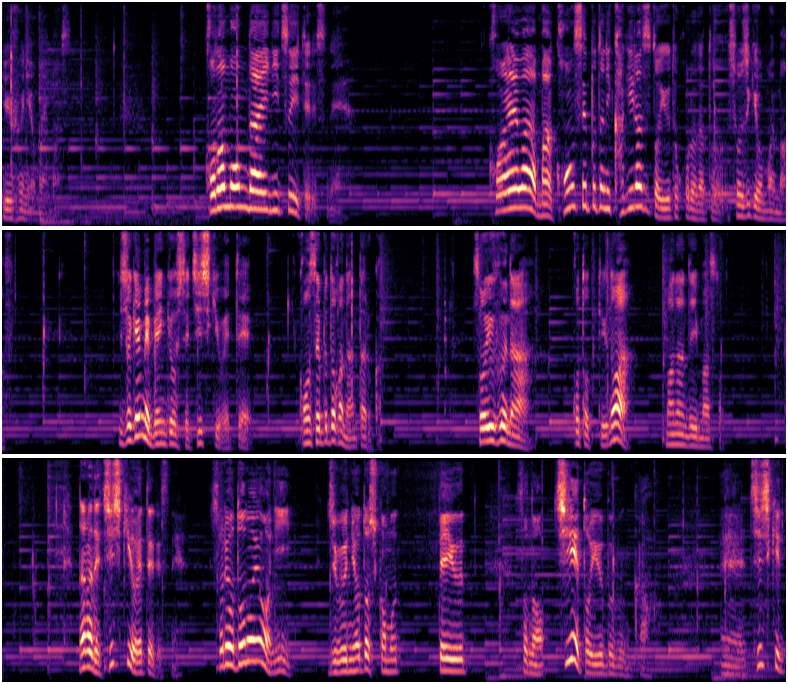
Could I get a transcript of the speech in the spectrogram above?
いうふうに思います。この問題についてですねこれはまあコンセプトに限らずというところだと正直思います。一生懸命勉強して知識を得てコンセプトが何たるか。そういうふうなことっていうのは学んでいますと。なので知識を得てですねそれをどのように自分に落とし込むっていうその知恵という部分か、えー、知識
